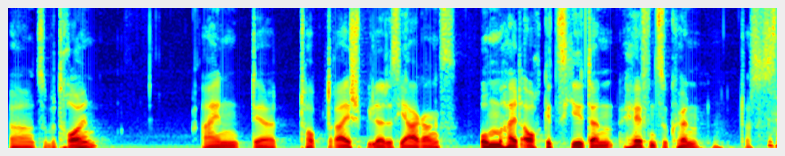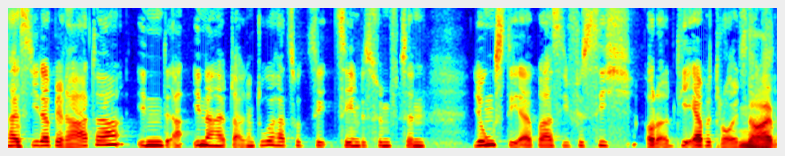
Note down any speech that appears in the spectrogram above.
äh, zu betreuen. Einen der Top 3 Spieler des Jahrgangs um halt auch gezielt dann helfen zu können. Das, das heißt, das jeder Berater in, innerhalb der Agentur hat so 10 bis 15 Jungs, die er quasi für sich oder die er betreut. Nein,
